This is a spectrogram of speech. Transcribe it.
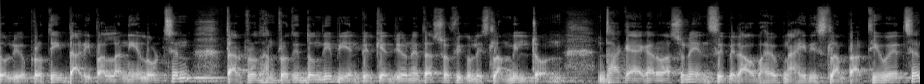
দলীয় প্রতীক দাড়িপাল্লা নিয়ে লড়ছেন তার প্রধান প্রতিদ্বন্দ্বী বিএনপির কেন্দ্রীয় নেতা শফিকুল ইসলাম মিল্টন। ঢাকা এগারো আসনে এনসিপির আহ্বায়ক নাহিদ ইসলাম প্রার্থী হয়েছেন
